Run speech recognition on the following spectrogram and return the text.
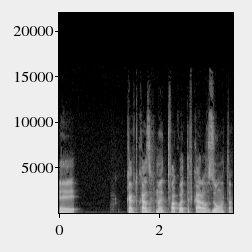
е, както казахме, това, което те вкара в зоната.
